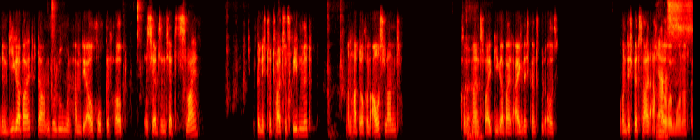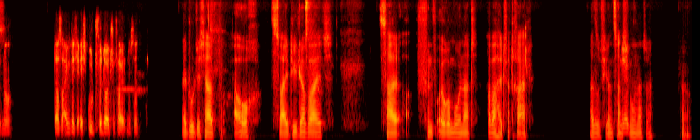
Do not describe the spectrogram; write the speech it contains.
'nen Gigabyte Datenvolumen und haben die auch hochgeschraubt. Jetzt sind jetzt 2. Bin ich total zufrieden mit. Man hat auch im Ausland kommt Äh. 2 Gigabyte eigentlich ganz gut aus. Und ich bezahle 8 Ja, Euro im Monat, genau. Das ist eigentlich echt gut für deutsche Verhältnisse. Ja gut, ich habe auch 2 Gigabyte, zahle 5 Euro im Monat, aber halt Vertrag. Also 24 Ja. Monate. Ja.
